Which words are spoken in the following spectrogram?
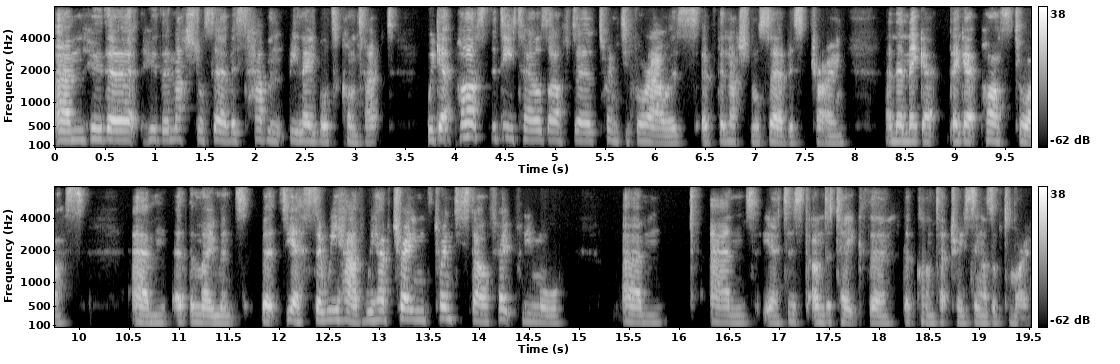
um, who the who the National Service haven't been able to contact. We get past the details after 24 hours of the National Service trying, and then they get they get passed to us um, at the moment. But yes, so we have we have trained 20 staff, hopefully more, um, and yeah, just undertake the the contact tracing as of tomorrow.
